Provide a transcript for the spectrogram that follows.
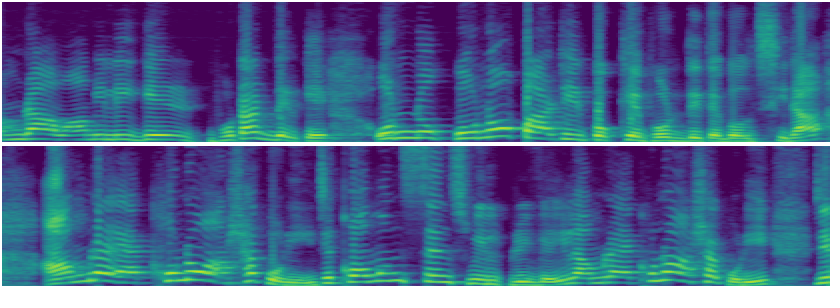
আমরা আওয়ামী লীগের ভোটারদেরকে অন্য কোনো পার্টির পক্ষে ভোট দিতে বলছি না। আমরা এখনও আশা করি যে কমন সেন্স উইল প্রিভেইল আমরা এখনও আশা করি যে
